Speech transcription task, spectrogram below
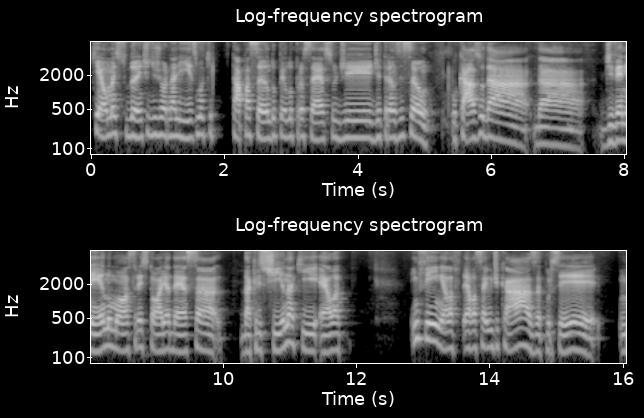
que é uma estudante de jornalismo que está passando pelo processo de, de transição. O caso da, da, de Veneno mostra a história dessa da Cristina, que ela enfim, ela, ela saiu de casa por ser um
